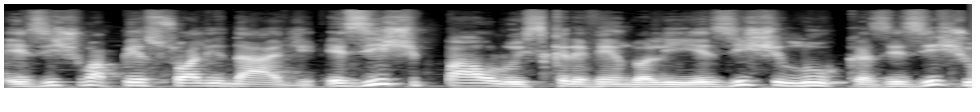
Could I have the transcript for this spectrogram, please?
Existe uma pessoalidade. Existe Paulo escrevendo ali, existe Lucas, existe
